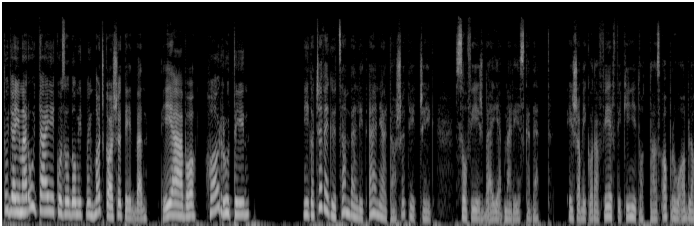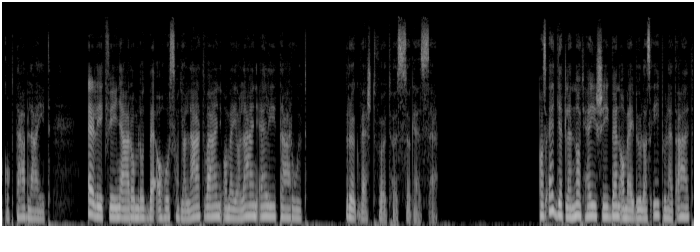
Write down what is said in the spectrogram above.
Tudja, én már úgy tájékozódom itt, mint macska a sötétben. Hiába, ha rutin! Míg a csevegő Cambellit elnyelte a sötétség, Sophie is beljebb merészkedett, és amikor a férfi kinyitotta az apró ablakok tábláit, elég fény áramlott be ahhoz, hogy a látvány, amely a lány elé tárult, rögvest földhöz szögezze. Az egyetlen nagy helyiségben, amelyből az épület állt,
